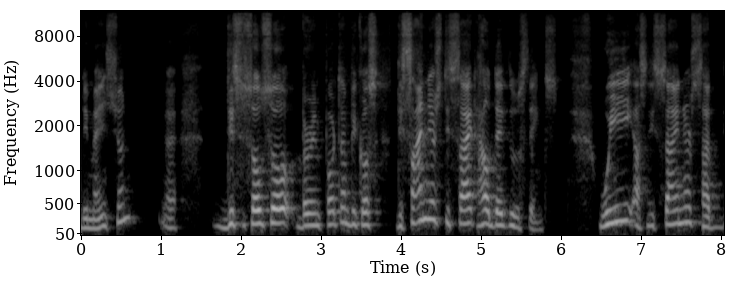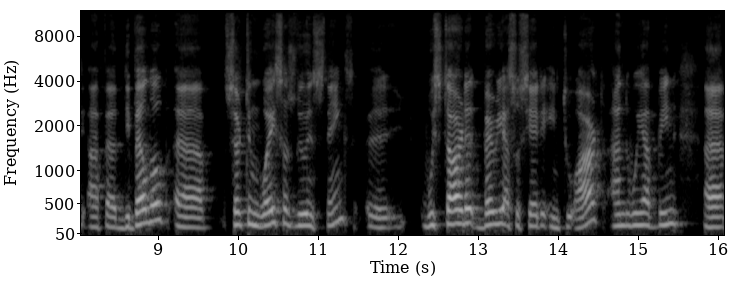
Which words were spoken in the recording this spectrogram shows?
dimension. Uh, this is also very important because designers decide how they do things we as designers have, have uh, developed uh, certain ways of doing things. Uh, we started very associated into art and we have been uh,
